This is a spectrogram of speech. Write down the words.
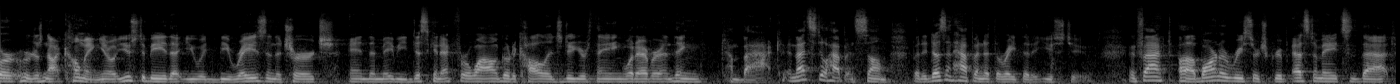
are, who are just not coming. You know, it used to be that you would be raised in the church and then maybe disconnect for a while, go to college, do your thing, whatever, and then come back. And that still happens some, but it doesn't happen at the rate that it used to. In fact, uh, Barna Research Group estimates that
